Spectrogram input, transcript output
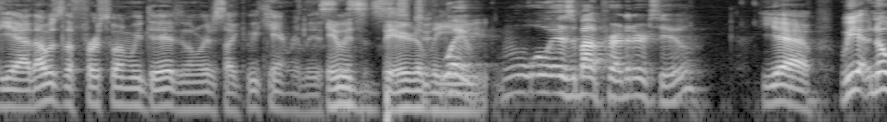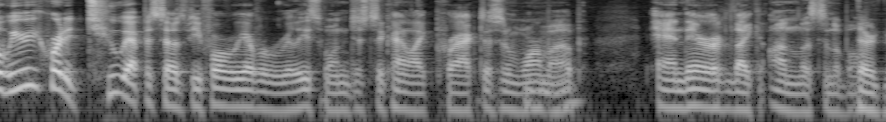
Yeah, that was the first one we did, and we're just like, we can't release. It this. was It's just too- barely. Wait, w- is it about Predator Two. Yeah, we no, we recorded two episodes before we ever released one, just to kind of like practice and warm up, and they're like unlistenable. They're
